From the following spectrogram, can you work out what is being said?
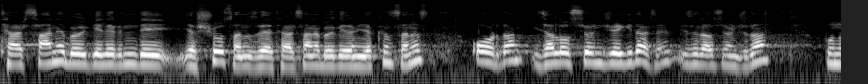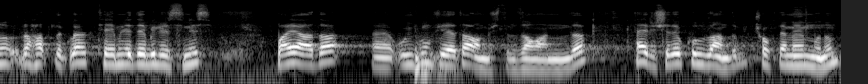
tersane bölgelerinde yaşıyorsanız veya tersane bölgelerine yakınsanız oradan izolasyoncuya giderseniz izolasyoncudan bunu rahatlıkla temin edebilirsiniz. Bayağı da e, uygun fiyata almıştım zamanında. Her işe de kullandım. Çok da memnunum.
